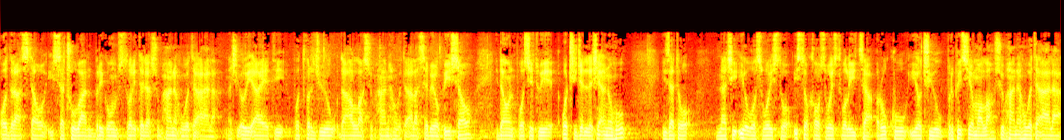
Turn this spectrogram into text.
odrastao i sačuvan brigom stvoritelja subhanahu wa ta'ala. Znači ovi ajeti potvrđuju da Allah subhanahu wa ta'ala sebe opisao i da on posjetuje oči djelle še'nuhu i zato znači i ovo svojstvo isto kao svojstvo lica ruku i očiju pripisujemo Allahu subhanahu wa ta'ala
